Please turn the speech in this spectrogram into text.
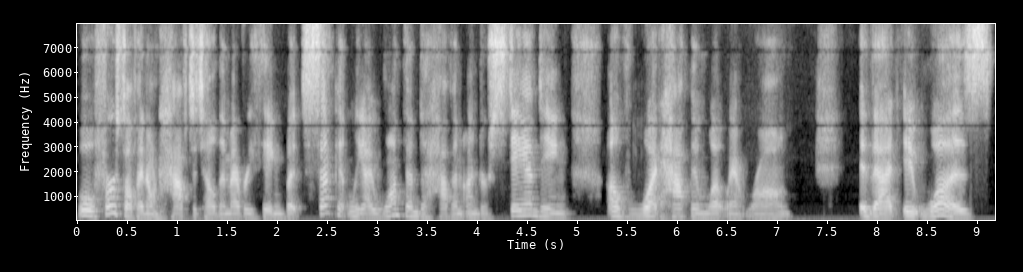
Well, first off, I don't have to tell them everything. But secondly, I want them to have an understanding of what happened, what went wrong, that it was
